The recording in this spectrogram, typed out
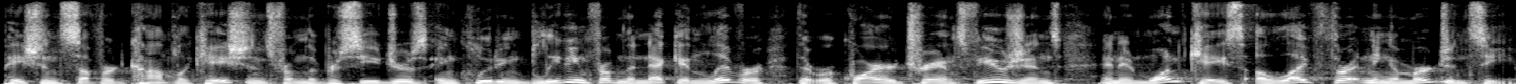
Patients suffered complications from the procedures, including bleeding from the neck and liver that required transfusions, and in one case, a life threatening emergency.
